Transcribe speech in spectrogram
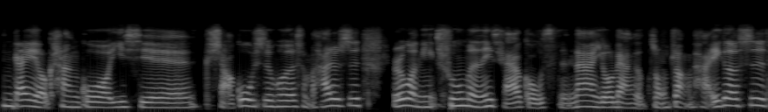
应该也有看过一些小故事或者什么，它就是如果你出门一踩到狗屎，那有两个种状态，一个是。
